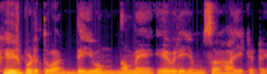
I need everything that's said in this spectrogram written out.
കീഴ്പ്പെടുത്തുവാൻ ദൈവം നമ്മെ ഏവരെയും സഹായിക്കട്ടെ.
